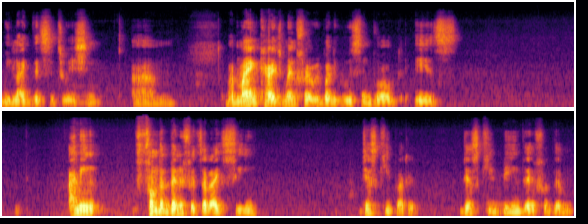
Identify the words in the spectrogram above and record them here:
we like this situation. Um, but my encouragement for everybody who's involved is, I mean, from the benefits that I see, just keep at it. Just keep mm. being there for them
